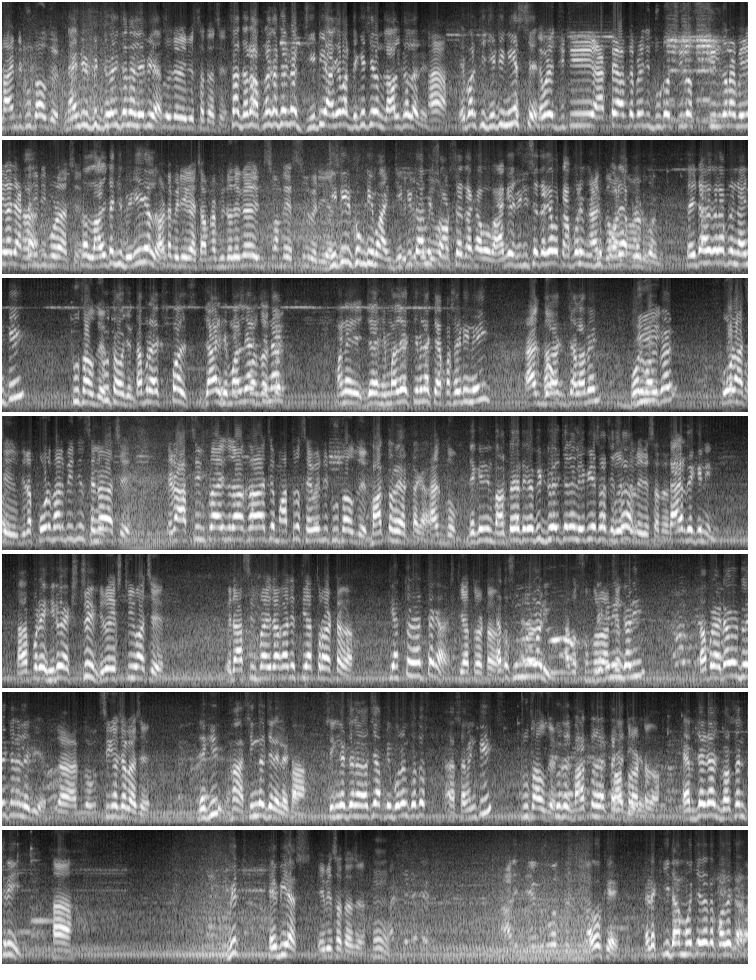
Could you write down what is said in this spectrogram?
নাইনটি টু থাউজেন্ড। নাইনটি ফিট ডুয়েল চ্যানেল এবিএস এবির সাথে আছে। স্যার দাদা আপনার কাছে একটা জিটি আগেবার দেখেছিলাম লাল কালারের হ্যাঁ। এবার কি জিটি নিয়ে এসছেন এবারে জিটি একটাই আনতে পেরেছি দুটো ছিল স্টিল কালার বেরিয়ে গেছে একটা হ্যাঁ। জিটি পড়ে আছে। লালটা কি বেরিয়ে গেল? বেরিয়ে গেছে আপনার ভিডিও দেখে ইনস্টাগ্রাম বেরিয়ে গেছে। জিটির খুব ডিমান্ড জিটি তো আমি শর্টসে দেখাবো আগে রিলসে দেখাবো তারপরে ভিডিও পরে আপলোড। করব। তো এটা হয়ে গেল আপনার ninety? Two thousand two thousand তারপরে এক্সপালস যার হিমালয়ান মানে যে হিমালয়ান কেনার ক্যাপাসিটি নেই একদম। চালাবেন ফোর ভলভের ফোর আছে যেটা ফোর ভ্যালভ ইঞ্জিন সেটা আছে। এটা আস্কিং প্রাইস রাখা আছে মাত্র সেভেন্টি টু থাউজেন্ড বাহাত্তর হাজার টাকা। একদম। দেখে নিন টাকা ডুয়েল চ্যানেল এবিএস আছে স্যার। টায়ার দেখে নিন। তারপরে হিরো এক্সট্রিম হিরো এক্সট্রিম আছে। এটা আস্কিং প্রাইস রাখা আছে তিয়াত্তর হাজার টাকা। তিয়াত্তর হাজার টাকা? এত সুন্দর গাড়ি। এত সুন্দর আছে। গাড়ি। তারপরে এটাও ডুয়েল চ্যানেল এবিএস একদম। সিঙ্গেল চাল আছে। দেখি? হ্যাঁ সিঙ্গেল চ্যানেল এটা। সিঙ্গেল চ্যানেল আছে আপনি বলুন কত? সেভেন্টি টু থাউজেন্ড বাহাত্তর হাজার টাকা 72,000 টাকা। ভার্সন হ্যাঁ। উইথ এবিএস এবির সাথে আছে। হুম। ওকে এটা কি দাম হচ্ছে এটা কবেকার?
